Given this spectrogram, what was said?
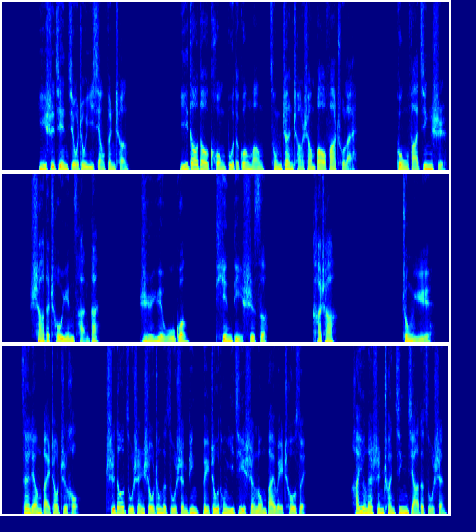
一时间九州异象纷呈，一道道恐怖的光芒从战场上爆发出来，攻伐惊世，杀得愁云惨淡，日月无光，天地失色。咔嚓！终于，在两百招之后，持刀祖神手中的祖神兵被周通一记神龙摆尾抽碎。还有那身穿金甲的祖神，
